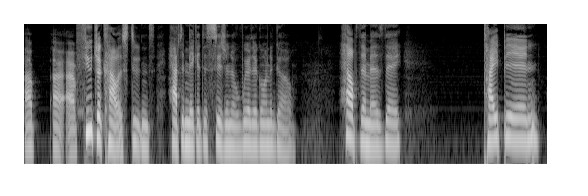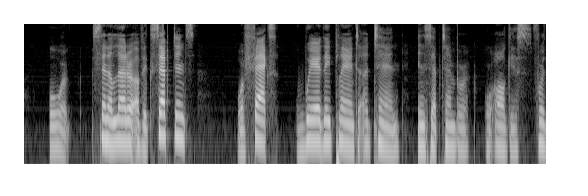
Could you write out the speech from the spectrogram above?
our our, our future college students have to make a decision of where they're going to go. Help them as they type in or send a letter of acceptance or fax where they plan to attend in September or August for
